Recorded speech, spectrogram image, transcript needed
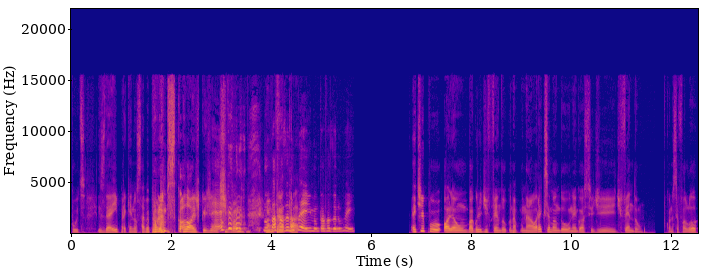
Putz, isso daí, pra quem não sabe, é problema psicológico, gente. Vamos, Não vamos tá fazendo tratar. bem, não tá fazendo bem. É tipo, olha, um bagulho de fandom. Na, na hora que você mandou o negócio de, de fandom, quando você falou,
